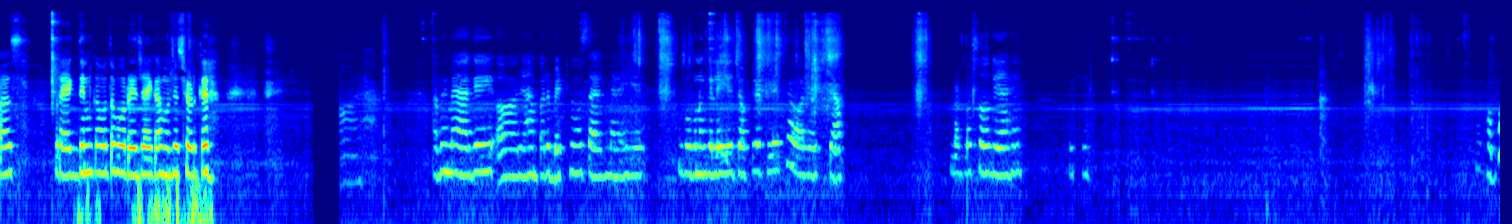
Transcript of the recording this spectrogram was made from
पास, पूरा एक दिन का हो तो वो रह जाएगा मुझे छोड़कर। अभी मैं आ गई और यहाँ पर बैठी हूँ, शायद मैंने ये गुगनू के लिए ये चॉकलेट लिए थे और एक चाप। बट वो सो गया है, देखिए। ಕೊಬ್ಬ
